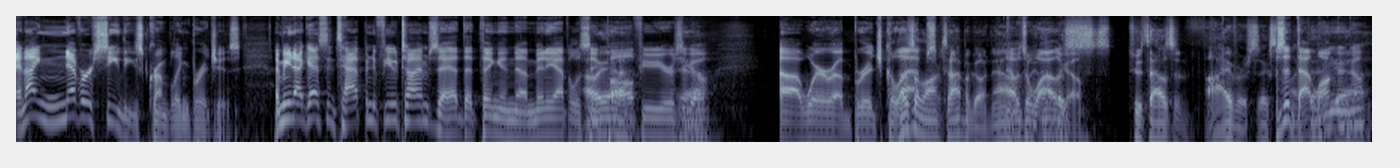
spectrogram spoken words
and I never see these crumbling bridges. I mean, I guess it's happened a few times. They had that thing in uh, Minneapolis, Oh, St. yeah. Paul, a few years Yeah. ago, uh, where a bridge collapsed. That was a long time ago now. That was a I while ago. Was 2005 or 6. Was something it that like long yeah. ago?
